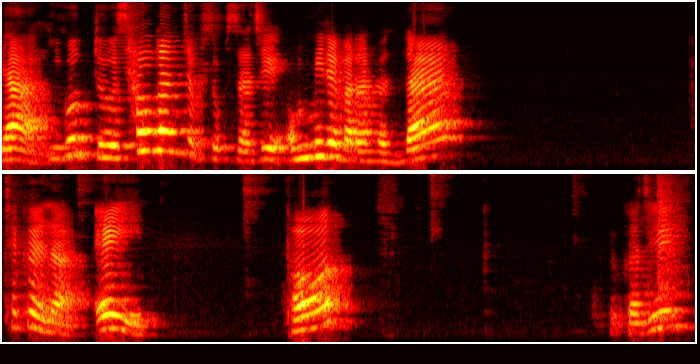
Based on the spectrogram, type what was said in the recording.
야, 이것도 상관 접속사지. 엄밀히 말하면 나 체크해놔. A but 여기까지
